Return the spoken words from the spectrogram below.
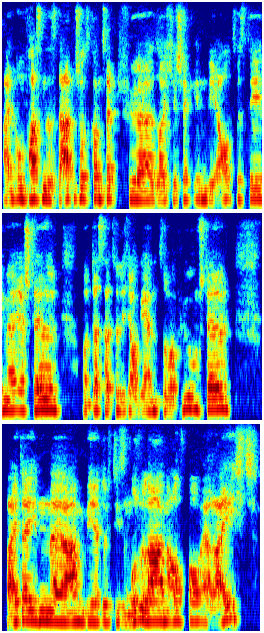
ein umfassendes Datenschutzkonzept für solche Check-in-Be-out-Systeme erstellen und das natürlich auch gerne zur Verfügung stellen. Weiterhin äh, haben wir durch diesen modularen Aufbau erreicht,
